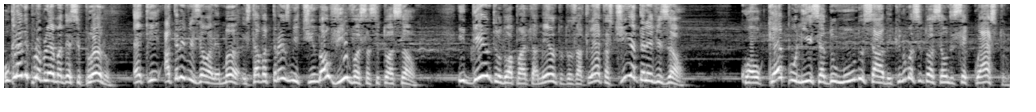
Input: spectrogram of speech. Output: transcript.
o grande problema desse plano é que a televisão alemã estava transmitindo ao vivo essa situação. E dentro do apartamento dos atletas tinha televisão. Qualquer polícia do mundo sabe que numa situação de sequestro,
